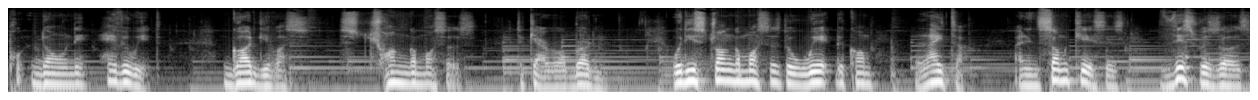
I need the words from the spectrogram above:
put down the heavy weight, God give us stronger muscles to carry our burden. With these stronger muscles, the weight become lighter, and in some cases, this results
